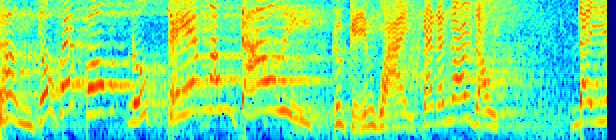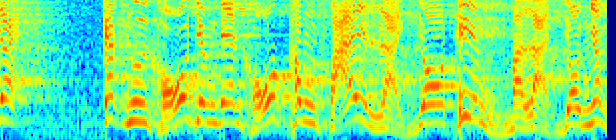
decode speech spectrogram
thần cho phép con được kiện ông trời. Cứ kiện hoài ta đã nói rồi. Đây á các ngươi khổ dân đen khổ không phải là do thiên mà là do nhân.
